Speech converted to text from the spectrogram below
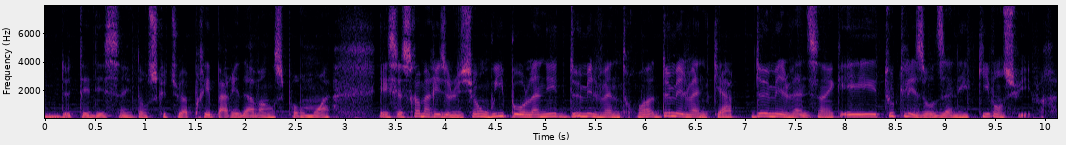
de tes desseins, donc ce que tu as préparé d'avance pour moi. Et ce sera ma résolution, oui, pour l'année 2023, 2024, 2025 et toutes les autres années qui vont suivre.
